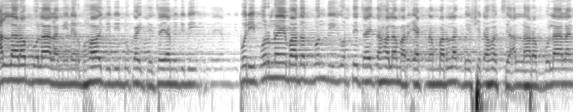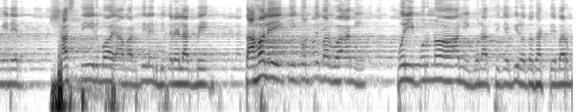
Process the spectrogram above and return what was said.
আল্লাহ রব্বুল আলমিনের ভয় যদি ঢুকাইতে চাই, আমি যদি পরিপূর্ণ এবাদত বন্দি করতে চাই, তাহলে আমার এক নাম্বার লাগবে, সেটা হচ্ছে আল্লাহ রব্বুল আলমিনের শাস্তির ভয় আমার দিলের ভিতরে লাগবে। তাহলেই কি করতে পারব আমি? পরিপূর্ণ, আমি গুণার থেকে বিরত থাকতে পারব।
